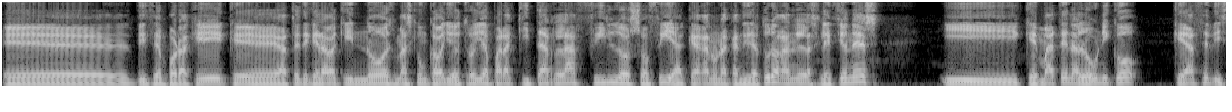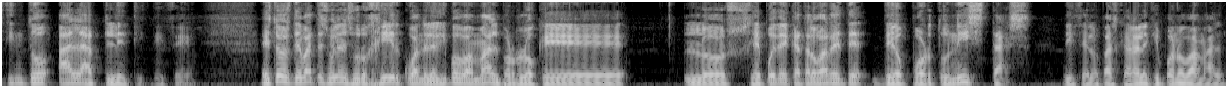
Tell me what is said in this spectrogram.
Eh, dicen por aquí que Atlético Erabaki no es más que un caballo de Troya para quitar la filosofía, que hagan una candidatura, ganen las elecciones y que maten a lo único que hace distinto al Athletic, dice. Estos debates suelen surgir cuando el equipo va mal, por lo que los se puede catalogar de, de oportunistas. Dice, lo que ahora el equipo no va mal.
